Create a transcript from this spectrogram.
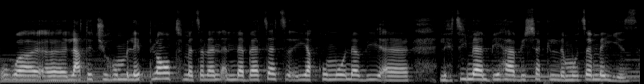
وعطيتهم لي بلانت مثلا النباتات يقومون بالاهتمام بها بشكل متميز.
